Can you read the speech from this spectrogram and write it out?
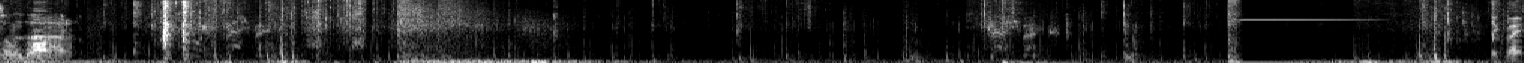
Som den här. Tack mig.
